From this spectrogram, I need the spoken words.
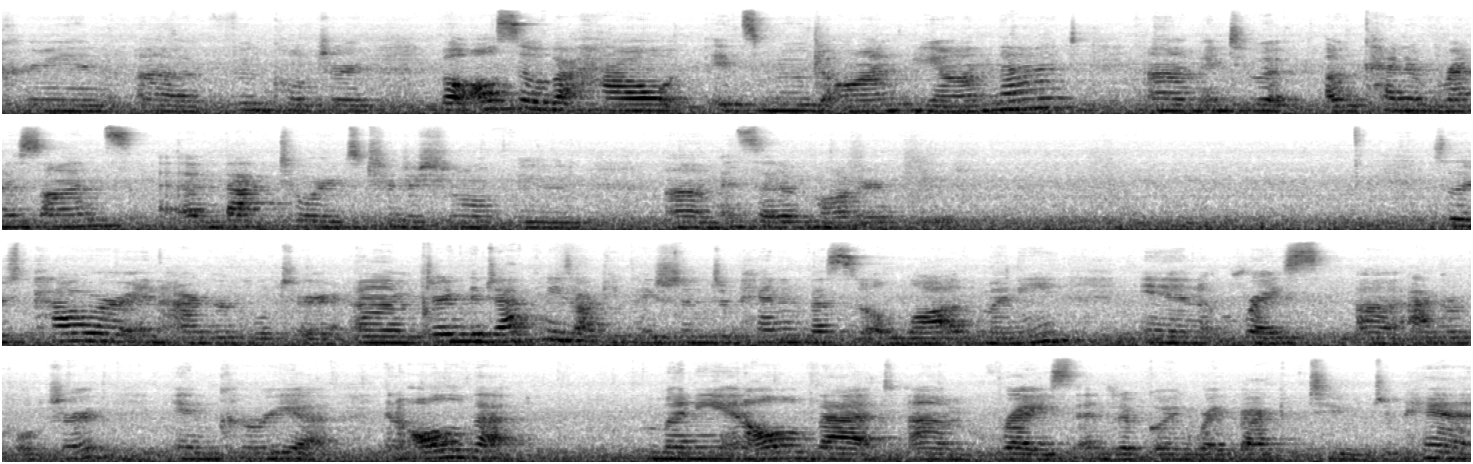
Korean uh, food culture, but also about how it's moved on beyond that um, into a, a, kind of renaissance uh, back towards traditional food um, instead of modern food. So there's power in agriculture. Um, during the Japanese occupation, Japan invested a lot of money in rice uh, agriculture in Korea. And all of that money and all of that um, rice ended up going right back to Japan.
